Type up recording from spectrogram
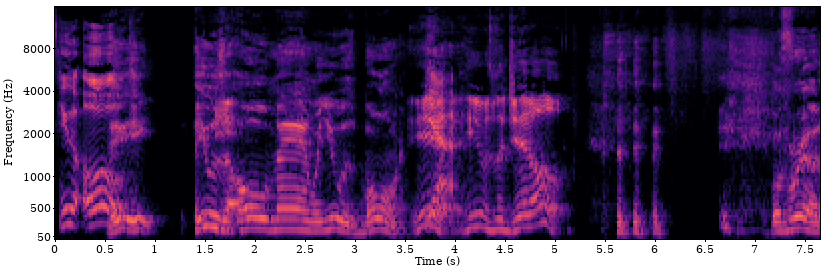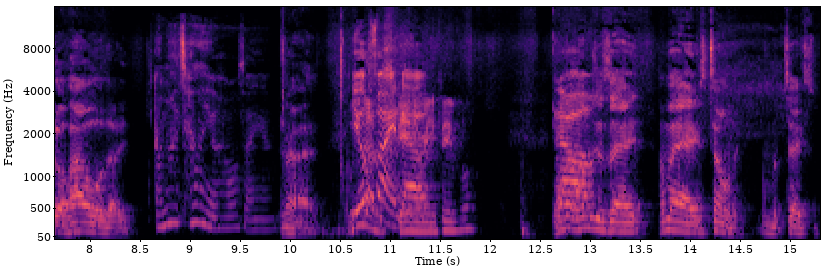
He's old. He, he he was an old man when you was born. Yeah, Yeah. he was legit old. But for real though, how old are you? I'm not telling you how old I am. All right, We're You'll not find skating out. rink people. I'm, No. I'm just saying. I'm gonna ask Tony. I'm gonna text him.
